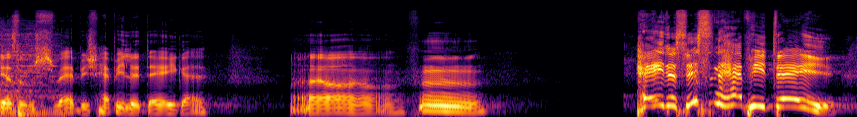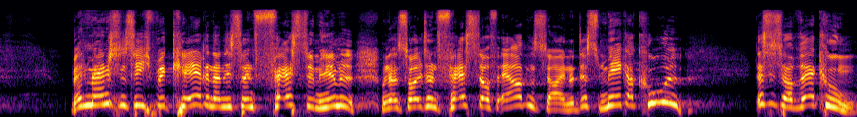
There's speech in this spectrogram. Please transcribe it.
Eher so ein schwäbisch Happy Day, gell? Ja, ja. Hm. Hey, das ist ein Happy Day. Wenn Menschen sich bekehren, dann ist ein Fest im Himmel und dann sollte ein Fest auf Erden sein. Und das ist mega cool. Das ist Erweckung.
